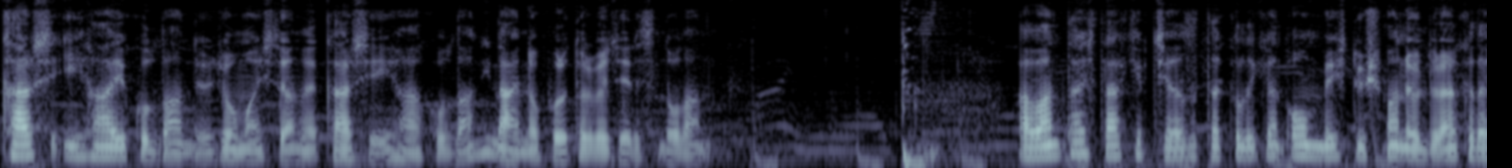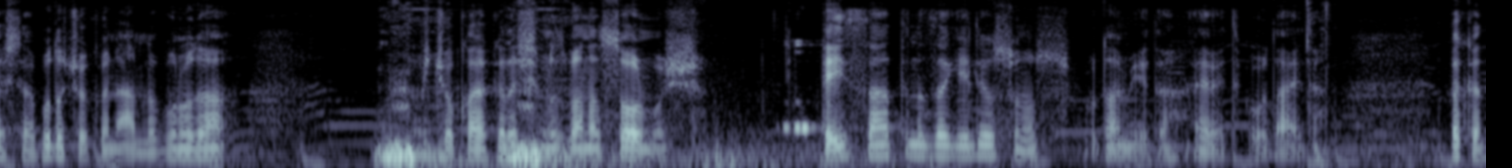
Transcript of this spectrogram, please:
karşı İHA'yı kullan diyor. Joe maçlarında karşı İHA kullan. Yine aynı operatör becerisinde olan. Avantaj takip cihazı takılıyken 15 düşman öldür. Arkadaşlar bu da çok önemli. Bunu da birçok arkadaşımız bana sormuş. Tesisatınıza geliyorsunuz. Burada mıydı? Evet buradaydı. Bakın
